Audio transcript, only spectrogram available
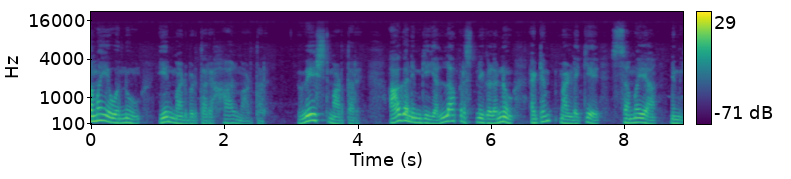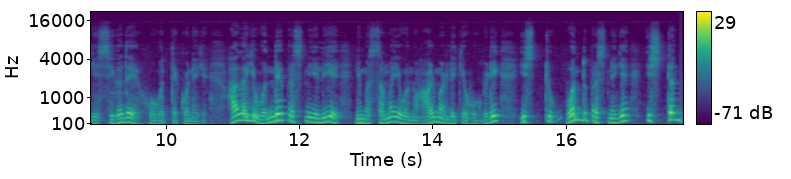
ಸಮಯವನ್ನು ಏನು ಮಾಡಿಬಿಡ್ತಾರೆ? ಹಾಳು ಮಾಡ್ತಾರೆ, ವೇಸ್ಟ್ ಮಾಡ್ತಾರೆ. ಆಗ ನಿಮಗೆ ಎಲ್ಲ ಪ್ರಶ್ನೆಗಳನ್ನು ಅಟೆಂಪ್ಟ್ ಮಾಡಲಿಕ್ಕೆ ಸಮಯ ನಿಮಗೆ ಸಿಗದೇ ಹೋಗುತ್ತೆ ಕೊನೆಗೆ. ಹಾಗಾಗಿ ಒಂದೇ ಪ್ರಶ್ನೆಯಲ್ಲಿಯೇ ನಿಮ್ಮ ಸಮಯವನ್ನು ಹಾಳು ಮಾಡಲಿಕ್ಕೆ ಹೋಗಬೇಡಿ. ಇಷ್ಟು, ಒಂದು ಪ್ರಶ್ನೆಗೆ ಇಷ್ಟನ್,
